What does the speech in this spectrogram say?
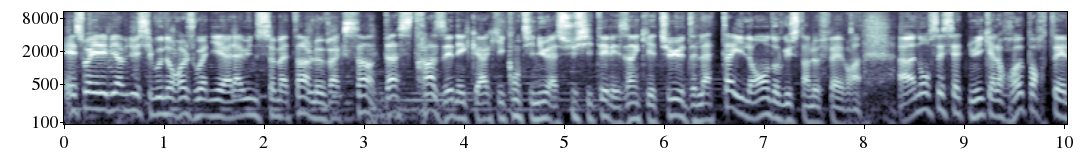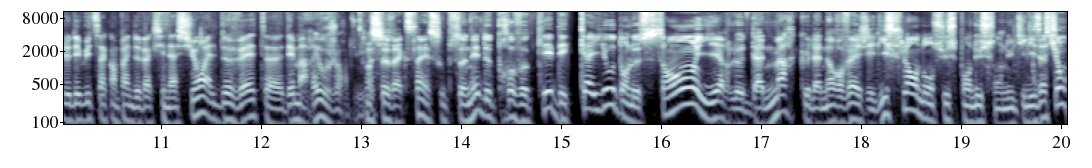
Et soyez les bienvenus si vous nous rejoignez à la une ce matin, le vaccin d'AstraZeneca qui continue à susciter les inquiétudes. La Thaïlande, Augustin Lefebvre, a annoncé cette nuit qu'elle reportait le début de sa campagne de vaccination. Elle devait euh, démarrer aujourd'hui. Ce vaccin est soupçonné de provoquer des caillots dans le sang. Hier, le Danemark, la Norvège et l'Islande ont suspendu son utilisation.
